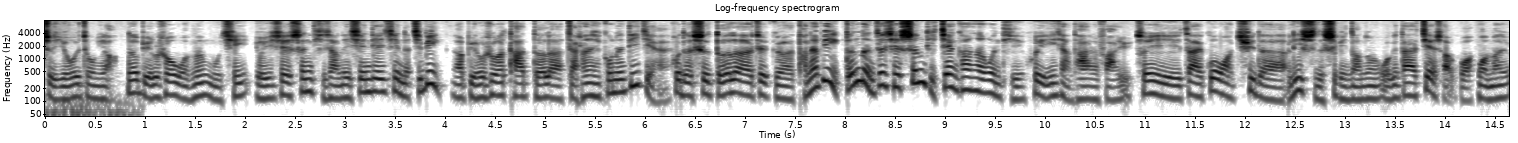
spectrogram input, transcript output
是尤为重要。那比如说，我们母亲有一些身体上的先天性的疾病啊，比如说她得了甲状腺功能低减，或者是得了这个糖尿病等等这些身体健康上的问题，会影响她的发育。所以在过往去的历史的视频当中，我跟大家介绍过我们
